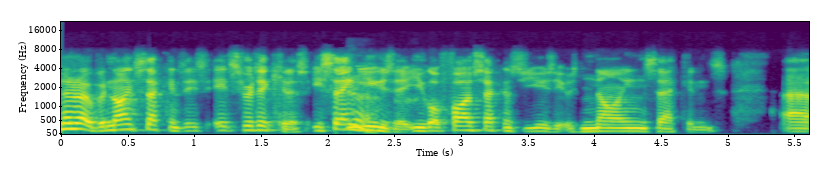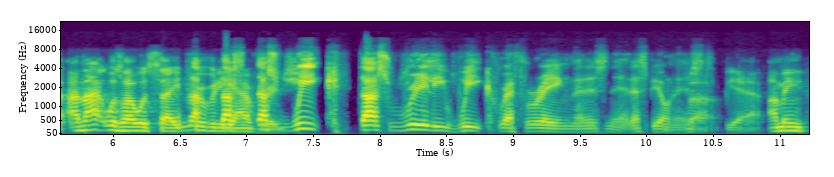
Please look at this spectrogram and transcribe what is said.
No, no, but nine seconds. It's it's ridiculous. He's saying Yeah. use it. You've got five seconds to use it. It was nine seconds, uh, and that was I would say And that- pretty that's, average. that's weak. That's really weak refereeing, then, isn't it? Let's be honest. But, yeah, I mean,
